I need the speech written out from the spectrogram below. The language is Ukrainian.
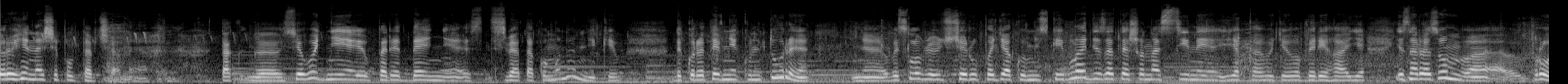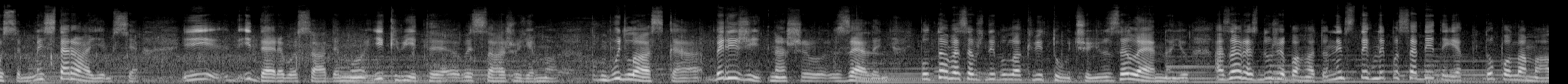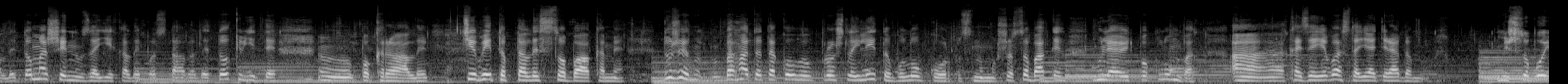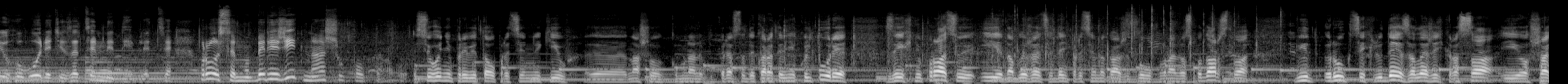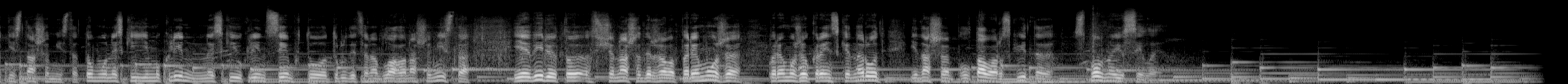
Дорогі наші полтавчани, так, е, сьогодні перед переддень свята комунальників декоративні культури е, висловлюють щиру подяку міській владі за те, що нас стіни, як оберігає. І заразом е, просимо, ми стараємося. І, і дерево садимо, і квіти висаджуємо. Будь ласка, бережіть нашу зелень. Полтава завжди була квітучою, зеленою, а зараз дуже багато. Не встигли посадити, як то поламали, то машину заїхали, поставили, то квіти е, покрали, чи витоптали з собаками. Дуже багато такого в прошле літо було в корпусному, що собаки гуляють по клумбах, а хазяєва стоять рядом. Між собою говорять і за цим не дивляться. Просимо, бережіть нашу Полтаву. Сьогодні привітав працівників е, нашого комунального підприємства декоративні культури за їхню працю і наближається день працівника житлово-комунального господарства. Від рук цих людей залежить краса і ошатність нашого міста. Тому низький їм уклін, низький уклін всім, хто трудиться на благо нашого міста. Я вірю, що наша держава переможе, переможе український народ, і наша Полтава розквітне з повною силою.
